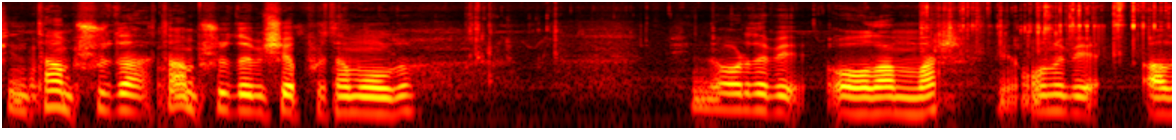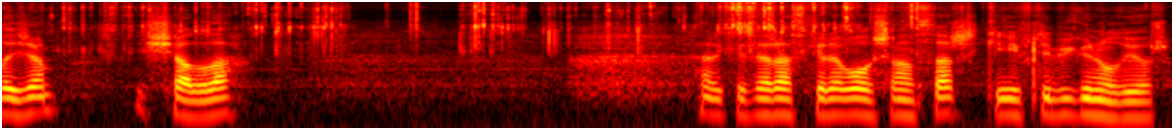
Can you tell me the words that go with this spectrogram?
Şimdi tam şurada, tam şurada bir şapırtama oldu. Şimdi orada bir oğlan var. Onu bir alacağım. İnşallah. Herkese rastgele bol şanslar. Keyifli bir gün oluyor.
